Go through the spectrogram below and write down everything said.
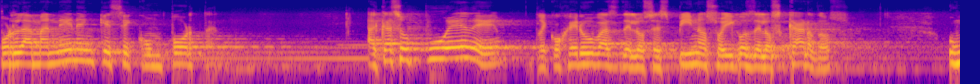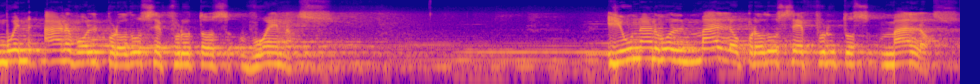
por la manera en que se comportan. ¿Acaso puede recoger uvas de los espinos o higos de los cardos? Un buen árbol produce frutos buenos. Y un árbol malo produce frutos malos.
